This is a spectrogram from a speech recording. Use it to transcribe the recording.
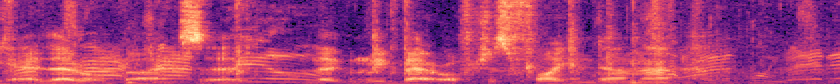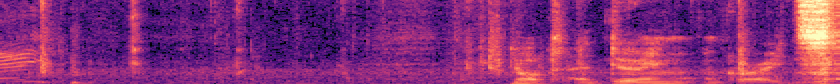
Yeah, they're all dying, so they're going to be better off just fighting down that. Not doing great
